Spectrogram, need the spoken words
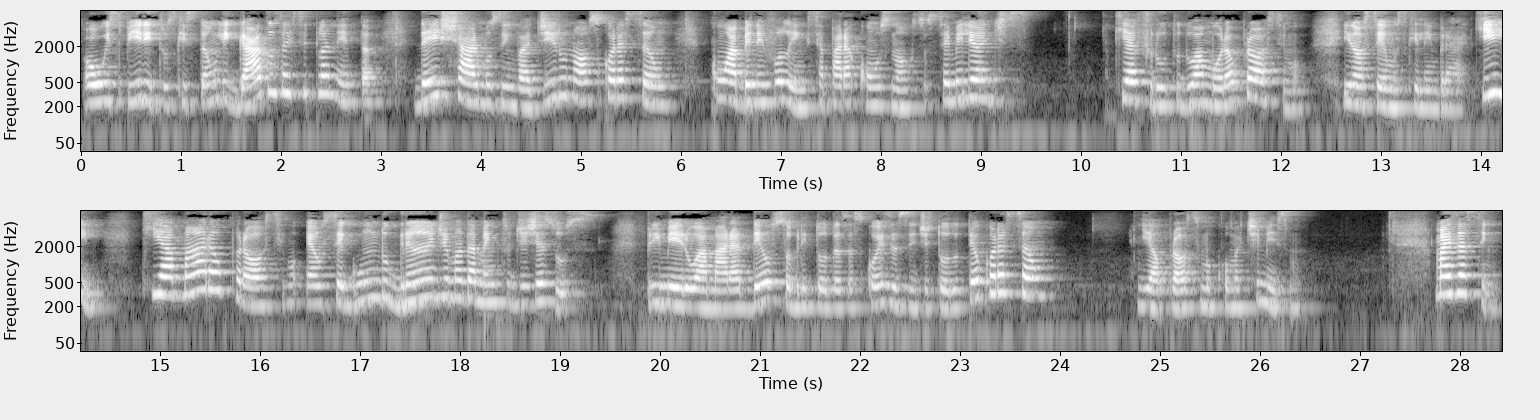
ou espíritos que estão ligados a esse planeta, deixarmos invadir o nosso coração com a benevolência para com os nossos semelhantes, que é fruto do amor ao próximo. E nós temos que lembrar aqui que amar ao próximo é o segundo grande mandamento de Jesus. Primeiro, amar a Deus sobre todas as coisas e de todo o teu coração, e ao próximo como a ti mesmo. Mas assim,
